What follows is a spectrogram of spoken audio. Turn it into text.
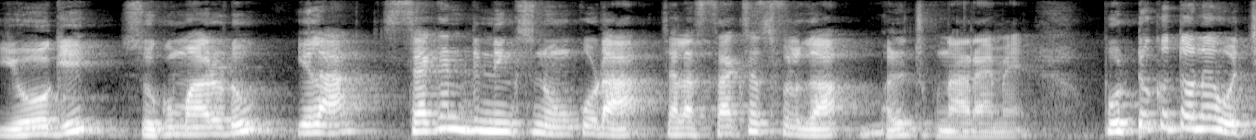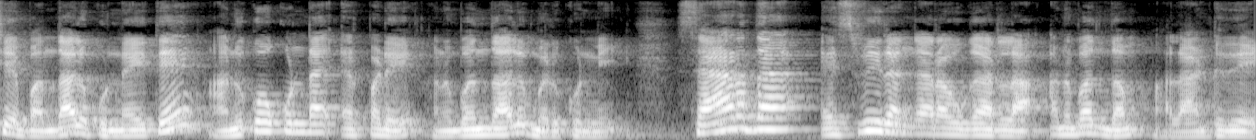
యోగి సుకుమారుడు ఇలా సెకండ్ ఇన్నింగ్స్ను కూడా చాలా సక్సెస్ఫుల్గా మలుచుకున్నారామె. పుట్టుకతోనే వచ్చే బంధాలు కొన్ని అయితే అనుకోకుండా ఏర్పడే అనుబంధాలు మరికొన్ని. శారద ఎస్వి రంగారావు గారుల అనుబంధం అలాంటిదే.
